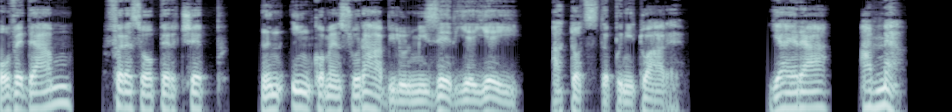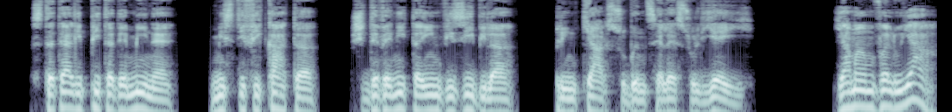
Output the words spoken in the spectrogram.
o vedeam, fără să o percep, în incomensurabilul mizeriei ei a tot stăpânitoare. Ea era a mea, stătea lipită de mine, mistificată și devenită invizibilă prin chiar sub înțelesul ei. Ea mă învăluia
